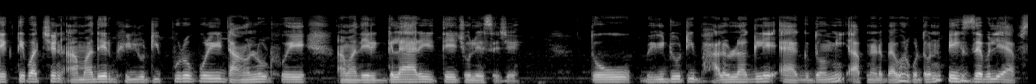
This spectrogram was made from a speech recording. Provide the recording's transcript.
দেখতে পাচ্ছেন, আমাদের ভিডিওটি পুরোপুরি ডাউনলোড হয়ে আমাদের গ্যালারিতে চলে এসেছে। তো ভিডিওটি ভালো লাগলে একদমই আপনারা ব্যবহার করতে পারেন পিক্সেবলি অ্যাপস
